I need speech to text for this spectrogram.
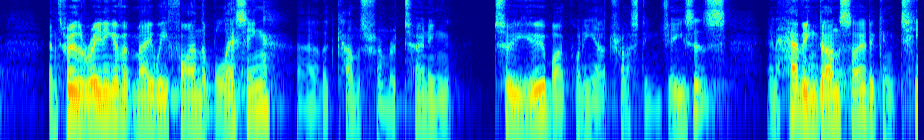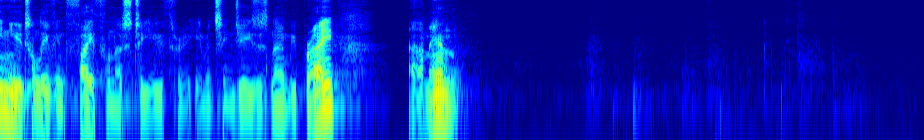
And through the reading of it, may we find the blessing uh, that comes from returning to you by putting our trust in Jesus and having done so, to continue to live in faithfulness to you through him. It's in Jesus' name we pray. Amen.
